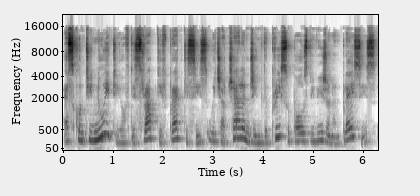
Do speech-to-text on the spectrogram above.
as continuity of disruptive practices which are challenging the presupposed division and places,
